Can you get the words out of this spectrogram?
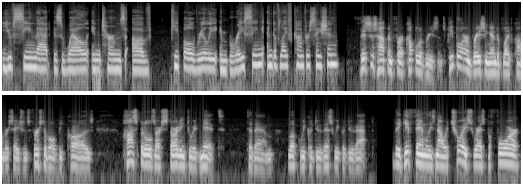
you've seen that as well in terms of people really embracing end of life conversation? This has happened for a couple of reasons. People are embracing end of life conversations, first of all, because hospitals are starting to admit to them, look, we could do this, we could do that. They give families now a choice, whereas before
